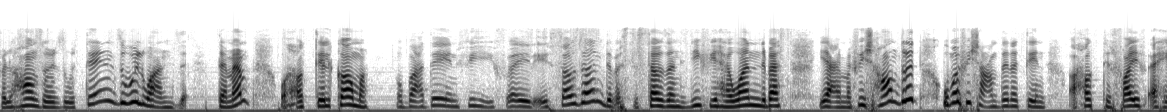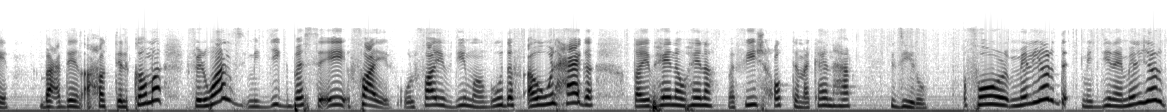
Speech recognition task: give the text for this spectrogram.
في ال hundreds وال tens وال ones. تمام؟ وأحط ال comma وبعدين في ال thousand بس ال thousand دي فيها 1 بس. يعني مفيش 100 ومفيش عندنا 10 أحط ال five أهي. بعدين أحط ال comma في ال ones مديك بس إيه 5 وال five دي موجودة في أول حاجة. طيب هنا وهنا مفيش حط مكانها zero 4 milliard مدينا milliard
